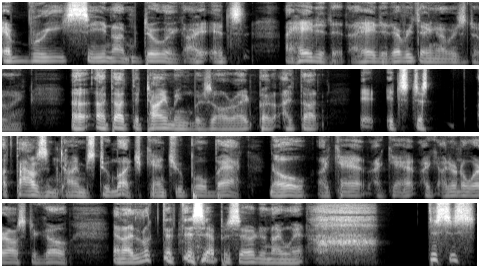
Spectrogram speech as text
every scene I'm doing. I it's I hated it. I hated everything I was doing. Uh, I thought the timing was all right, but I thought it, it's just a thousand times too much. Can't you pull back? No, I can't. I can't. I, I don't know where else to go. And I looked at this episode and I went, this is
